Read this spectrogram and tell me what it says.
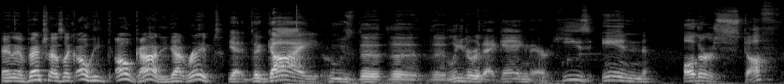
and eventually I was like, oh he, oh god, he got raped. Yeah, the guy who's the the the leader of that gang there, he's in other stuff,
